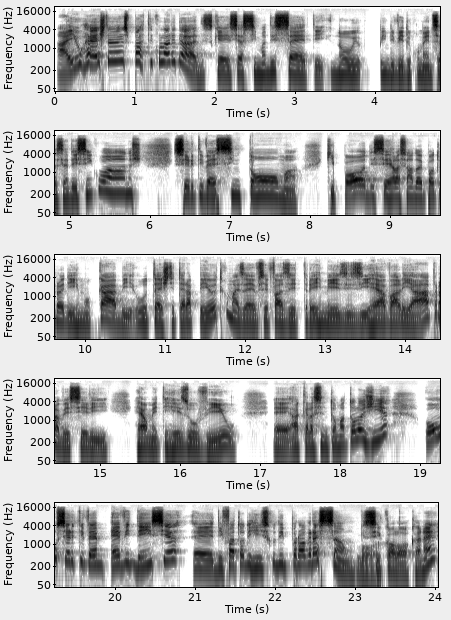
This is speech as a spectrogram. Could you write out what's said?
Aí o resto é as particularidades, que é esse acima de 7 no indivíduo com menos de 65 anos. Se ele tiver sintoma que pode ser relacionado ao hipotiroidismo, cabe o teste terapêutico, mas aí você fazer três meses e reavaliar para ver se ele realmente resolveu é, aquela sintomatologia, ou se ele tiver evidência é, de fator de risco de progressão, que Boa. se coloca, né?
